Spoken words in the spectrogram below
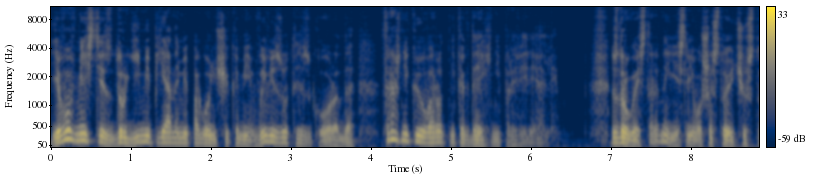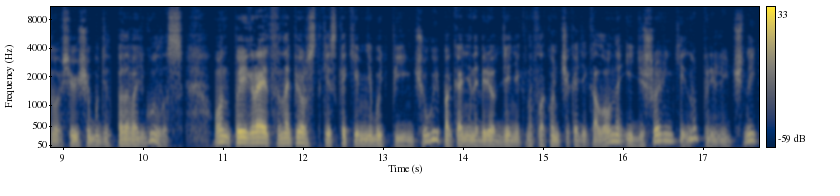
его вместе с другими пьяными погонщиками вывезут из города. Стражники у ворот никогда их не проверяли. С другой стороны, если его шестое чувство все еще будет подавать голос, он поиграет в наперстке с каким-нибудь пьянчугой, пока не наберет денег на флакончик одеколона и дешевенький, ну, приличный,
